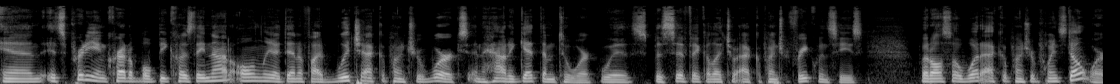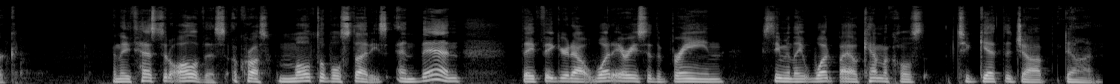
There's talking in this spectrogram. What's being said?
And it's pretty incredible because they not only identified which acupuncture works and how to get them to work with specific electroacupuncture frequencies, but also what acupuncture points don't work. And they tested all of this across multiple studies. And then they figured out what areas of the brain stimulate what biochemicals to get the job done.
